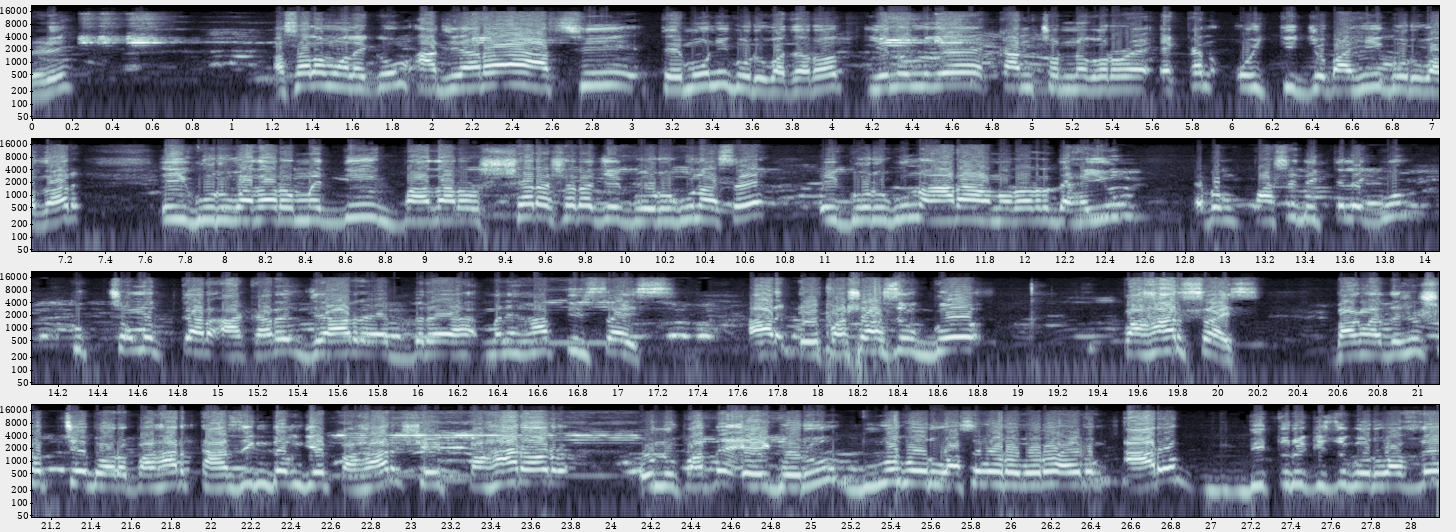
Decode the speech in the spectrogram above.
রেডি আসসালামু আলাইকুম। আজি আরা আছি তেমনি গরু বাজারত হলুদে কাঞ্চননগরের একখান ঐতিহ্যবাহী গরু বাজার এই গরু বাজারের মধ্যে বাজারের সেরা সেরা যে গরুগুন আছে, এই গরুগুন আরা অনরার দেখাইও। এবং পাশে দেখতে লাগুন খুব চমৎকার আকারে, যার মানে হাতির সাইজ আর এই পাশে আছে পাহাড় সাইজ বাংলাদেশের সবচেয়ে বড় পাহাড় তাজিংডং যে পাহাড় সেই পাহাড়ের অনুপাতে এই গরু দুটো গরু আছে বড় বড় এবং আরও ভিতরে কিছু গরু আছে।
